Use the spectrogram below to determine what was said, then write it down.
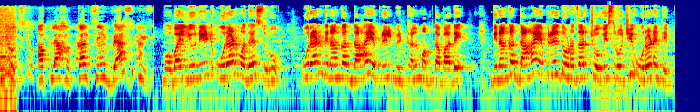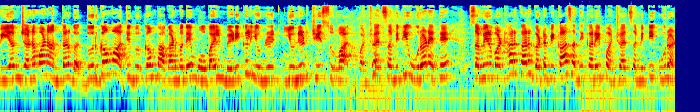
न्यूज. आपल्या हक्काचे व्यासपीठ. मोबाईल युनिट उरणमध्ये सुरू. उरण दिनांक दहा एप्रिल विठ्ठल ममताबादे. दिनांक दहा एप्रिल दोन हजार चोवीस रोजी उरण येथे पी एम जनमन अंतर्गत दुर्गम व अतिदुर्गम भागांमध्ये मोबाईल मेडिकल युनिट युनिटची सुरुवात. पंचायत समिती उरण येथे समीर वठारकर गटविकास अधिकारी पंचायत समिती उरण.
